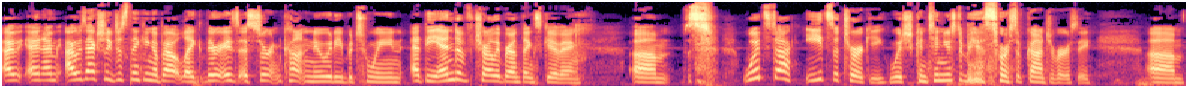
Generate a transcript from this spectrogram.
I, and I'm, I was actually just thinking about like there is a certain continuity between at the end of Charlie Brown Thanksgiving, um, Woodstock eats a turkey, which continues to be a source of controversy. Um,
